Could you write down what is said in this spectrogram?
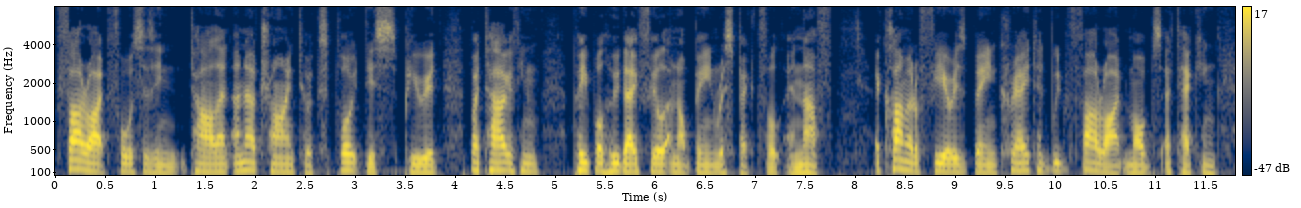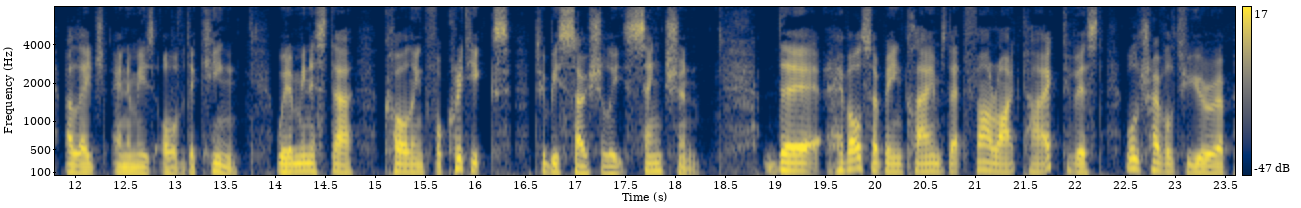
Far right forces in Thailand are now trying to exploit this period by targeting people who they feel are not being respectful enough. A climate of fear is being created with far right mobs attacking alleged enemies of the king, with a minister calling for critics to be socially sanctioned. There have also been claims that far right Thai activists will travel to Europe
